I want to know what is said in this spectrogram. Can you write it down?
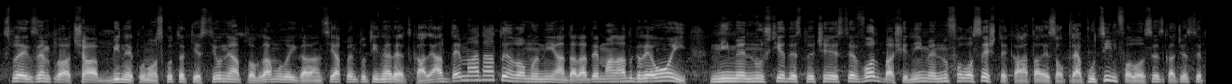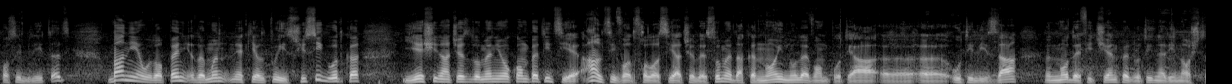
Spre exemplu, acea binecunoscută chestiune a programului Garanția pentru Tineret, care a demarat în România, dar a demarat greoi. Nimeni nu știe despre ce este vorba și nimeni nu folosește ca atare sau prea puțin folosesc aceste posibilități. Banii europeni rămân necheltuiți și sigur că e și în acest domeniu o competiție. Alții vor folosi acele sume dacă noi nu le vom putea uh, uh, utiliza în mod eficient pentru tinerii noștri.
